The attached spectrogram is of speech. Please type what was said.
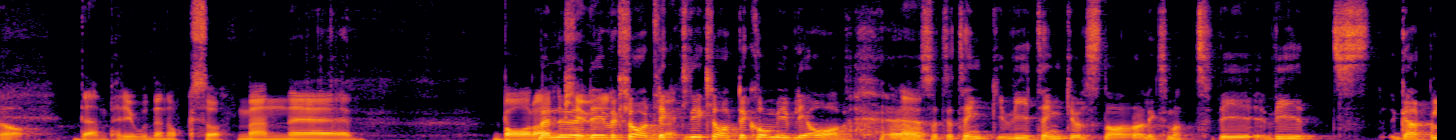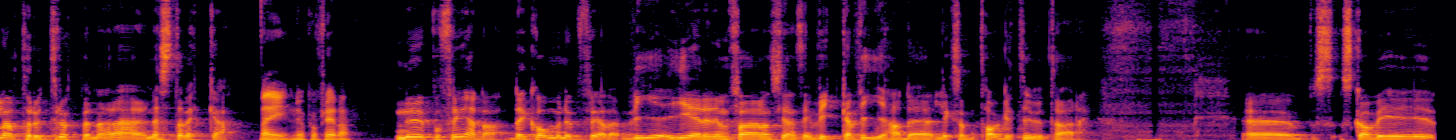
Ja. Den perioden också, men eh, bara Men nu kul. är det väl klart, det, det är klart, det kommer ju bli av. Eh, Ja. Så att jag tänk, vi tänker väl snarare liksom att vi, vi Garpenlöv tar ut truppen, när är det? Nästa vecka? Nej, nu på fredag. Nu på fredag, det kommer nu på fredag. Vi ger er en förhandsgranskning, vilka vi hade liksom tagit ut här. Eh, ska vi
